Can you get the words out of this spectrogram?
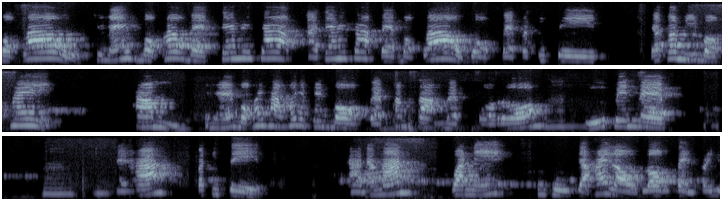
บอกเล่าใช่ไหมบอกเล่าแบบแจ้งให้ทราบอ่าแจ้งให้ทราบแบบบอกเล่า บอกแบบปฏิเสธ แล้วก็มีบอกให้ ทำนไหมบอกให้ทำก็จะเป็นบอกแบบคำสั่งแบบขอร้อง หรือเป็นแบบนะคะปฏิเสธอ่าดังนั้นวันนี้คุณครูจะให้เราลองแต่งประโย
